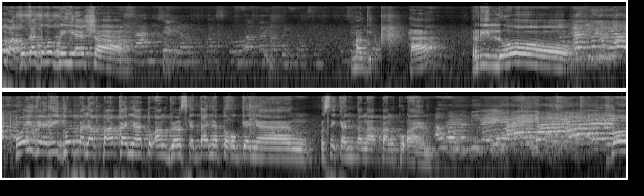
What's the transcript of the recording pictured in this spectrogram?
Hello, ma. Kung kadungog ni Yesha. Mag... Ha? Rilo. Hoy, very good. Palakpakan na to ang girls. Kanta na to og kanang... Usay kanta nga pangkuan. Go!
